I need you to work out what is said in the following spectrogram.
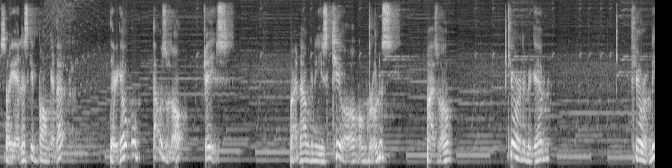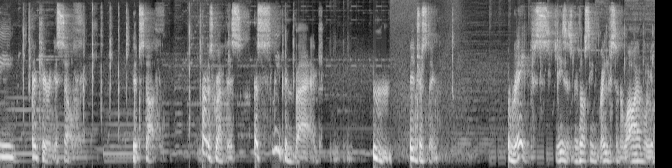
So yeah, let's give Bonga that. There we go. Oh, that was a lot. Jeez. Right, now we're going to use Cure on Gronus. Might as well. Curing him again. Curing me. And curing yourself. Good stuff. Now let's grab this. A sleeping bag. Hmm, interesting. Wraiths? Jesus, we've not seen wraiths in a while, have we?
